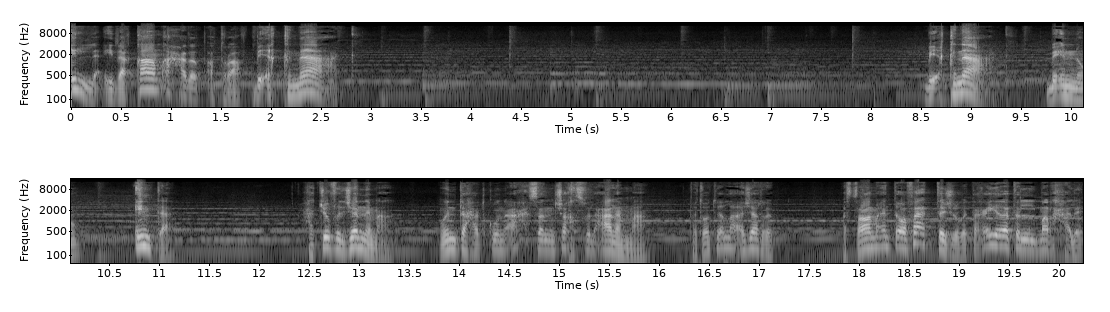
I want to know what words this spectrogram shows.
إلا إذا قام أحد الأطراف بإقناعك بإقناعك بأنه أنت حتشوف الجنة معه. وأنت حتكون أحسن شخص في العالم معه. فتقول يلا أجرب. بس طالما أنت وفات التجربة تغيرت المرحلة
